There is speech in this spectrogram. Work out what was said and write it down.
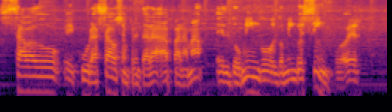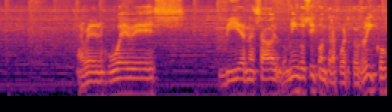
sábado eh, Curazao se enfrentará a Panamá. El domingo, el domingo es 5. A ver. A ver, jueves, viernes, sábado, el domingo sí contra Puerto Rico.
